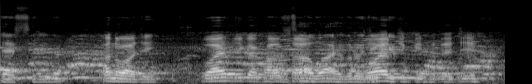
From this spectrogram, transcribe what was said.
जय श्री राम। धन्यवाद जी। वाहेगुरु जी का खालसा। अच्छा, जी की फतेह जी।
